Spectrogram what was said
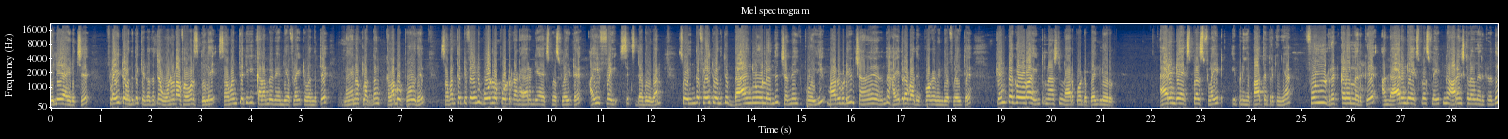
டிலே ஆகிடுச்சு ஃப்ளைட்டு வந்துட்டு கிட்டத்தட்ட one and half hours delay seven தேர்ட்டிக்கு கிளம்ப வேண்டிய ஃப்ளைட் வந்துட்டு நைன் ஓ கிளாக் தான் கிளம்ப போகுது. செவன் தேர்ட்டி ஃபைவ்னு போர்டில் போட்டிருக்காங்க Air India Express flight I five six double one so இந்த ஃப்ளைட் வந்துட்டு பெங்களூர்லேருந்து சென்னைக்கு போய் மறுபடியும் சென்னையிலேருந்து ஹைதராபாத்துக்கு போக வேண்டிய flight Kempegowda international airport Bangalore Air India Express flight இப்போ நீங்கள் பார்த்துட்ருக்கீங்க ஃபுல் ரெட் கலரில் இருக்குது அந்த ஏர் இண்டியா எக்ஸ்பிரஸ் ஃப்ளைட்னு ஆரஞ்சு கலரில் இருக்கிறது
